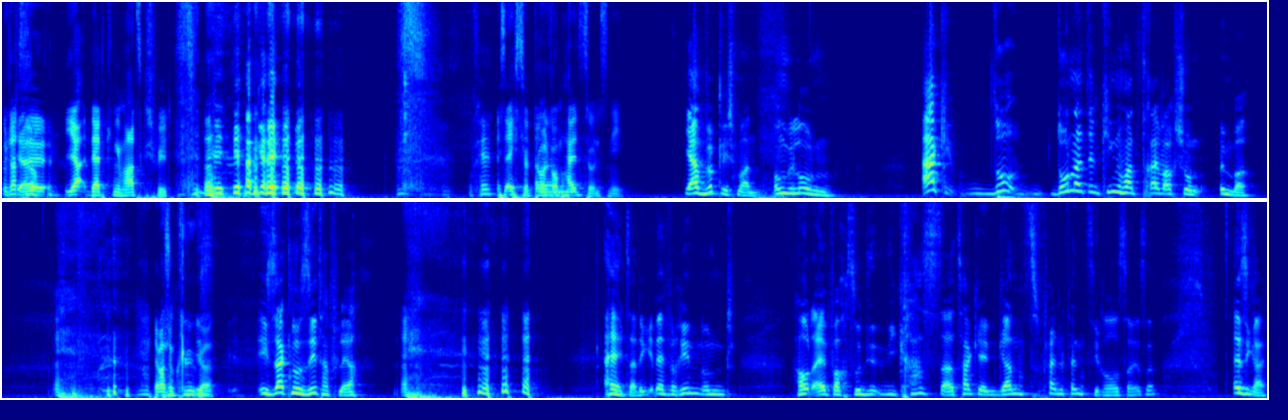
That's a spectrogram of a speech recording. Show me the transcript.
Und dachte so, ja, der hat Kingdom Hearts gespielt. ja, geil. Okay. Ist echt so, warum Ähm. heilst du uns nie? Ja, wirklich, Mann. Ungelogen. Ah, so, Donald in Kingdom Hearts 3 war auch schon immer. Der war schon klüger. Ich sag nur Zeta-Flair. Alter, der geht einfach hin und haut einfach so die, die krasseste Attacke in ganz Final Fantasy raus, weißt du? Ist egal.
